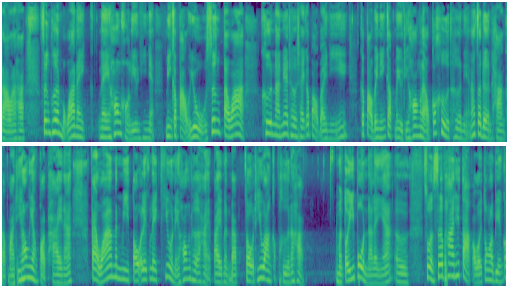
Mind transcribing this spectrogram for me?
เรานะคะ ซึ่งเพื่อนบอกว่าในในห้องของลีนทีเนี่ยมีกระเป๋าอยู่ ซึ่งแปลว่าคืนนั้นเนี่ยเธอใช้กระเป๋าใบนี้ กระเป๋าใบนี้กลับมาอยู่ที่ห้องแล้ว ก็คือเธอเนี่ยน่าจะเดินทางกลับมาที่ห้องอย่างปลอดภัยนะ แต่ว่ามันมีโต๊ะเล็ก ๆ ที่อยู่ในห้อง้องเธอหายไปเหมือนแบบโต๊ะที่วางกับพื้นนะคะเหมือนโต๊ะญี่ปุ่นอะไรเงี้ย เออ ส่วนเสื้อผ้าที่ตากเอาไว้ตรงระเบียงก็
